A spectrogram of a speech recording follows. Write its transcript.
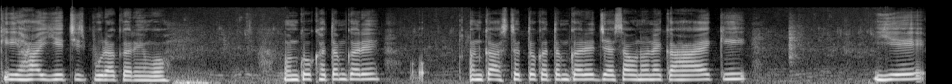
कि हाँ ये चीज़ पूरा करें वो। उनको ख़त्म करें, उनका अस्तित्व ख़त्म करें। जैसा उन्होंने कहा है कि ये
